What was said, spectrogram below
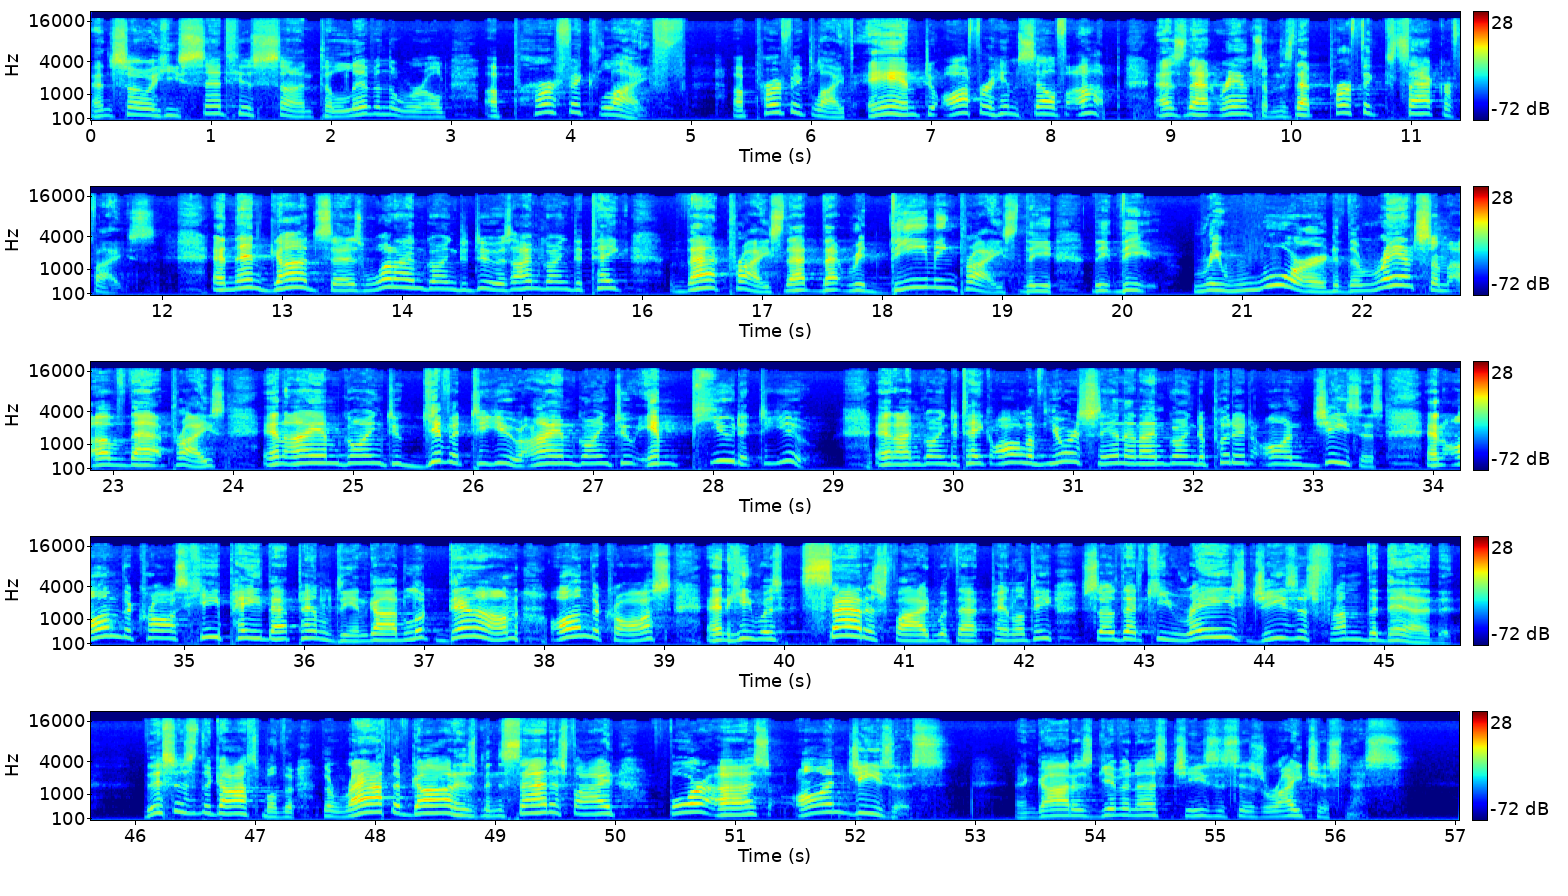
And so He sent His Son to live in the world a perfect life, a perfect life, and to offer Himself up as that ransom, as that perfect sacrifice. And then God says, What I'm going to do is I'm going to take that price, that, that redeeming price, the, the, the reward, the ransom of that price, and I am going to give it to you. I am going to impute it to you. And I'm going to take all of your sin and I'm going to put it on Jesus. And on the cross, he paid that penalty. And God looked down on the cross and he was satisfied with that penalty so that he raised Jesus from the dead. This is the gospel. The, the wrath of God has been satisfied for us on Jesus. And God has given us Jesus' righteousness.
